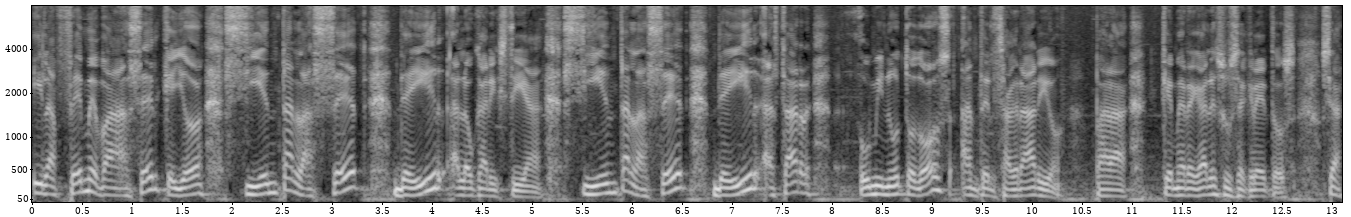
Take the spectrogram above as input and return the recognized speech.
Y la fe me va a hacer que yo sienta la sed de ir a la Eucaristía, sienta la sed de ir a estar un minuto dos ante el sagrario para que me regale sus secretos. O sea,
